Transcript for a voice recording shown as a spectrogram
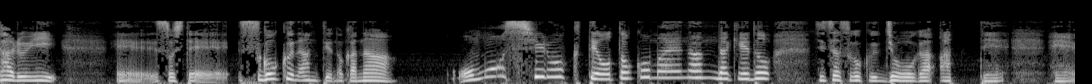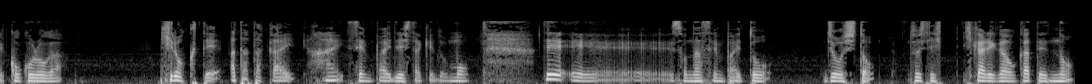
明るい、えー、そして、すごくなんていうのかな、面白くて男前なんだけど、実はすごく情があって、えー、心が広くて温かい、はい、先輩でしたけども。で、えー、そんな先輩と上司と、そして光が丘店の、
